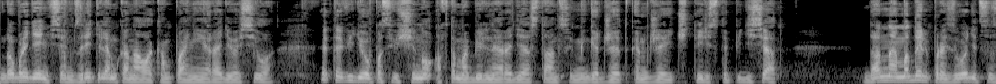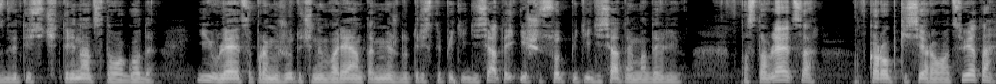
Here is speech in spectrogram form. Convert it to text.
Добрый день всем зрителям канала компании Радиосила. Это видео посвящено автомобильной радиостанции Megajet MJ450. Данная модель производится с 2013 года и является промежуточным вариантом между 350 и 650 моделью. Поставляется в коробке серого цвета,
